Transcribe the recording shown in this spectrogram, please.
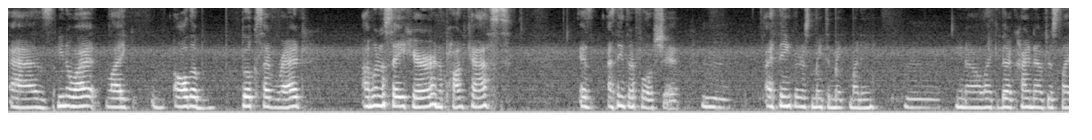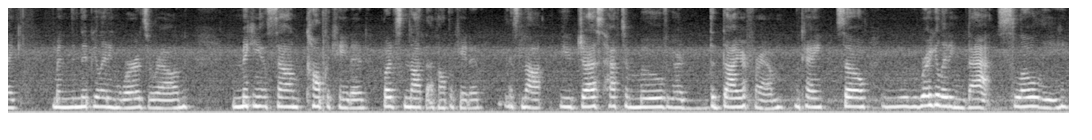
as, you know what, like all the books I've read, I'm going to say here in a podcast, is I think they're full of shit. Mm, I think they're just made to make money. Mm, You know, like they're kind of just like manipulating words around, making it sound complicated, but it's not that complicated. It's not. You just have to move your the diaphragm. Okay, so regulating that slowly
